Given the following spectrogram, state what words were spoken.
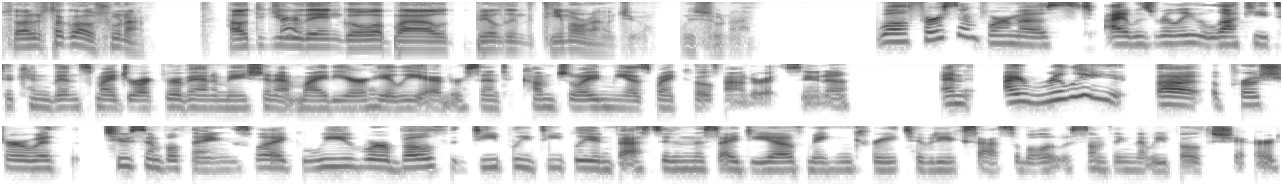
So let's talk about Soona. How did you Sure. then go about building the team around you with Soona? Well, first and foremost, I was really lucky to convince my director of animation at Mightier, Haley Anderson, to come join me as my co founder at Soona. And I really uh, approached her with two simple things. Like, we were both deeply, deeply invested in this idea of making creativity accessible. It was something that we both shared.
